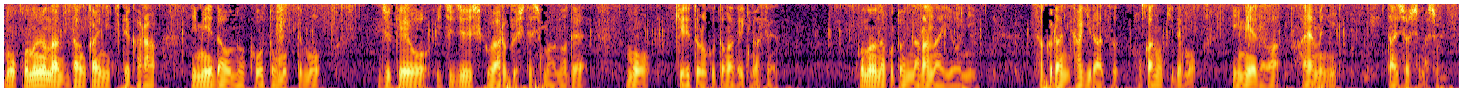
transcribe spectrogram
もうこのような段階に来てからイミ枝を抜こうと思っても樹形を著しく悪くしてしまうのでもう切り取ることができません。このようなことにならないように桜に限らず他の木でもイミ枝は早めに対処しましょう。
